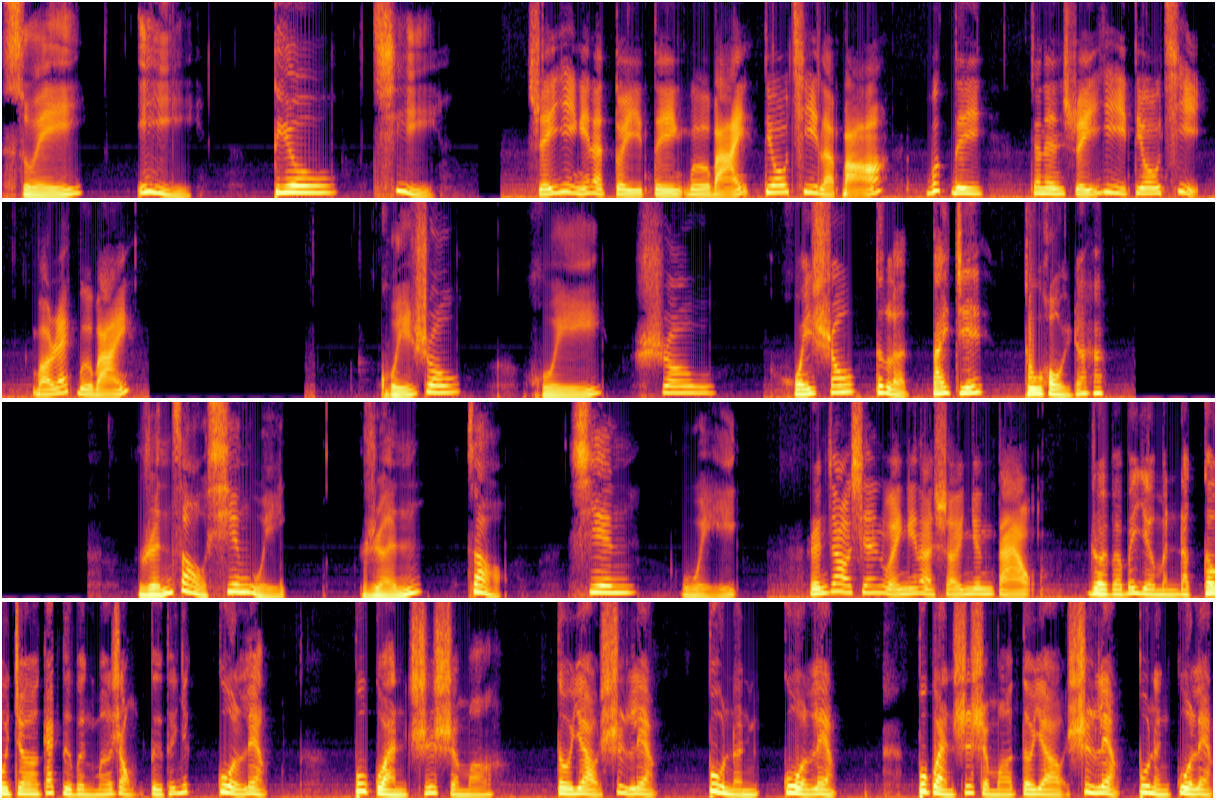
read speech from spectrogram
随意丢弃。 Sĩ gì nghĩa là tùy tiện bừa bãi, tiêu chi là bỏ, vứt đi. Cho nên sĩ gì tiêu chi, bỏ rác bừa bãi. 回收， 回收 Hồi số tức là tái chế, thu hồi đó ha. 人造纤维， 人造纤维 Rỉnh rau sen vị nghĩa là sợi nhân tạo. Rồi và bây giờ mình đặt câu cho các từ vựng mở rộng. Từ thứ nhất, qua lượng. 不管吃什么都要适量，不能过量。不管吃什么都要适量，不能过量。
